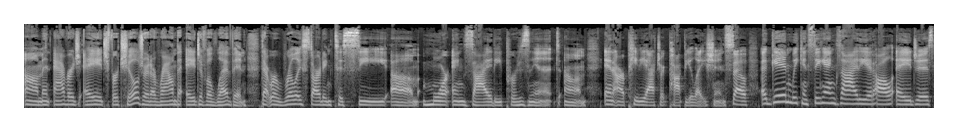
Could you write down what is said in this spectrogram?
um, an average age for children around the age of 11 that we're really starting to see um, more anxiety present um, in our pediatric population. So again, we can see anxiety at all ages,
